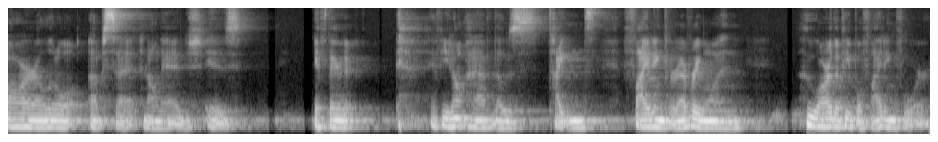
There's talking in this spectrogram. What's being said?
are a little upset and on edge is if they're if you don't have those titans fighting for everyone who are the people fighting for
